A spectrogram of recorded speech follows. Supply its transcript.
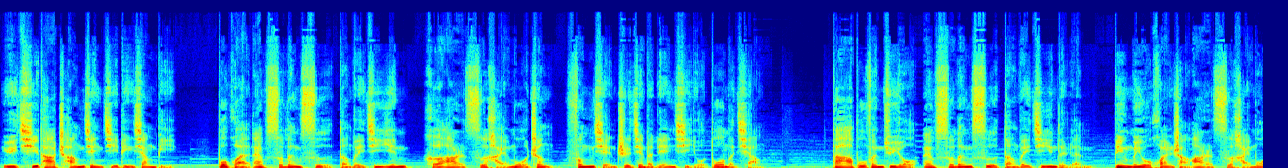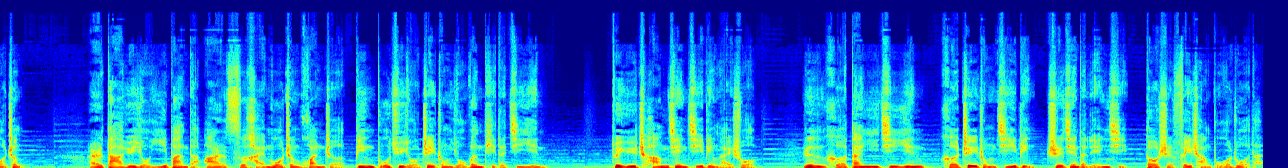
与其他常见疾病相比，不管 epsilon 四等位基因和阿尔茨海默症风险之间的联系有多么强，大部分具有 epsilon 四等位基因的人并没有患上阿尔茨海默症。而大约有一半的阿尔茨海默症患者并不具有这种有问题的基因。对于常见疾病来说，任何单一基因和这种疾病之间的联系都是非常薄弱的。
